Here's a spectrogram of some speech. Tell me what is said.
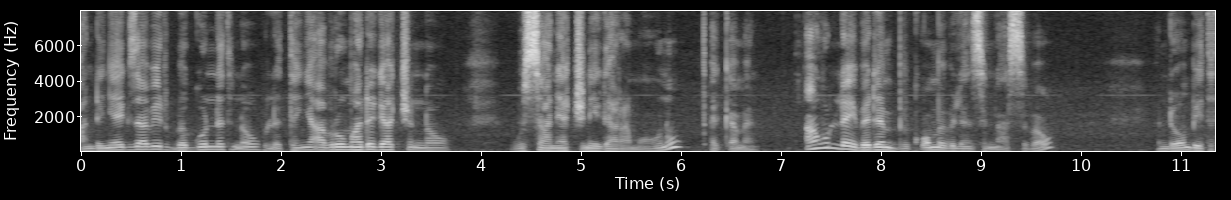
አንደኛ የእግዚአብሔር በጎነት ነው። ሁለተኛ አብሮ ማደጋችን ነው። ውሳኔያችን የጋራ መሆኑ ጠቀመን። አሁን ላይ በደንብ ቆም ብለን ስናስበው እንደውም ቤተ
